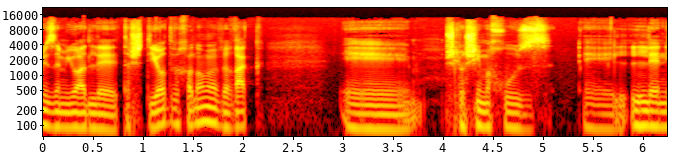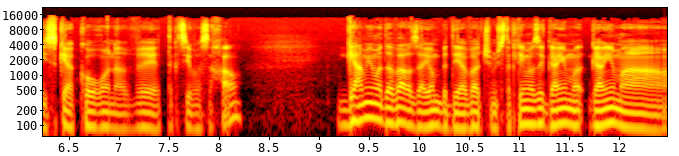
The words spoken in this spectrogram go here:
מזה מיועד לתשתיות וכדומה, ורק אה, 30% אה, לנזקי הקורונה ותקציב השכר. גם עם הדבר הזה, היום בדיעבד, כשמסתכלים על זה, גם ה- גם עם, ה,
